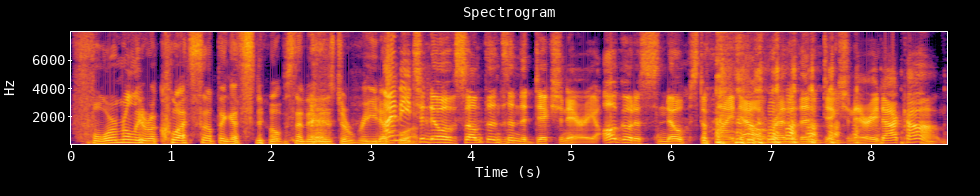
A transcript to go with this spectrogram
formally request something at Snopes than it is to read a I need to know if something's in the dictionary. I'll go to Snopes to find out rather than dictionary.com.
